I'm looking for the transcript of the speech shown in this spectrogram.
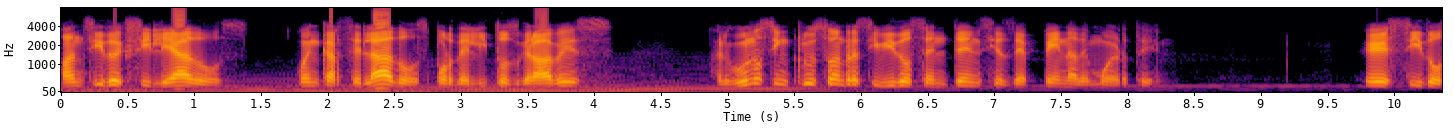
han sido exiliados o encarcelados por delitos graves algunos incluso han recibido sentencias de pena de muerte. He sido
